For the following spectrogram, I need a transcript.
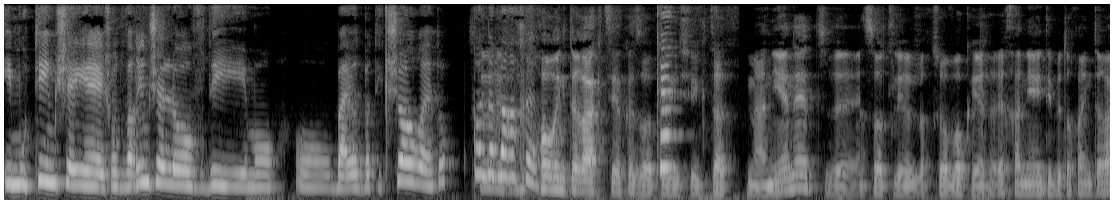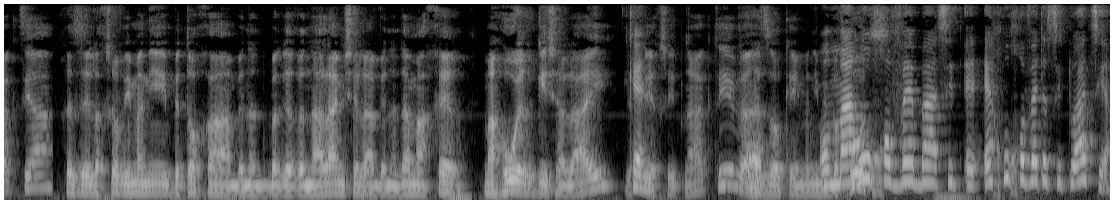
העימותים שיש או דברים שלא עובדים או, או בעיות בתקשורת או כל דבר אחר. לבחור אינטראקציה כזאת כן. שהיא קצת מעניינת ולנסות לחשוב אוקיי איך אני הייתי בתוך האינטראקציה אחרי זה לחשוב אם אני בתוך בנעליים של הבן אדם האחר מה הוא הרגיש עליי כן. לפי איך שהתנהגתי ואז או, אוקיי אם אני או מבחוץ. או מה הוא חווה בסיט... איך הוא חווה את הסיטואציה.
